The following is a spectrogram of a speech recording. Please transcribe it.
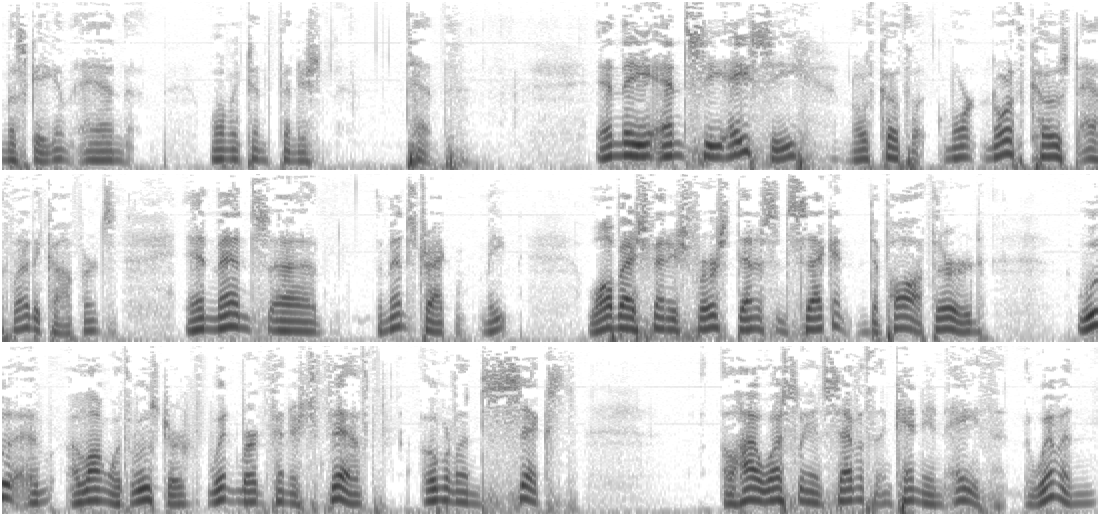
Muskingum, and Wilmington finished tenth. In the NCAC North Coast North Coast Athletic Conference, in men's uh, the men's track meet, Wabash finished first, Denison second, DePauw third, along with Wooster. Wittenberg finished fifth, Oberlin sixth, Ohio Wesleyan seventh and Kenyon eighth. The women,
